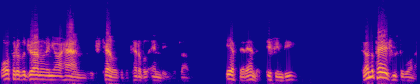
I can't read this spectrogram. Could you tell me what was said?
author of the journal in your hand, which tells of the terrible ending of love. If it ended. If indeed. Turn the page, Mr. Warner.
